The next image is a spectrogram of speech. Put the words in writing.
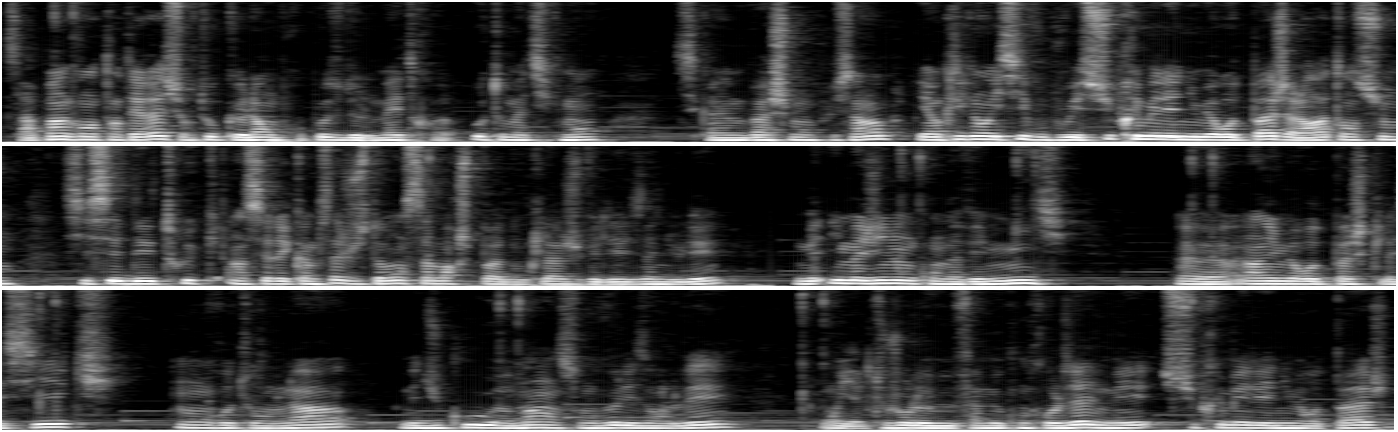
ça n'a pas un grand intérêt, surtout que là, on propose de le mettre euh, automatiquement c'est quand même vachement plus simple. Et en cliquant ici, vous pouvez supprimer les numéros de page. Alors attention, si c'est des trucs insérés comme ça, justement, ça marche pas. Donc là, je vais les annuler. Mais imaginons qu'on avait mis euh, un numéro de page classique, on retourne là, mais du coup, euh, mince, on veut les enlever. Bon, il y a toujours le fameux CTRL Z, mais supprimer les numéros de page,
